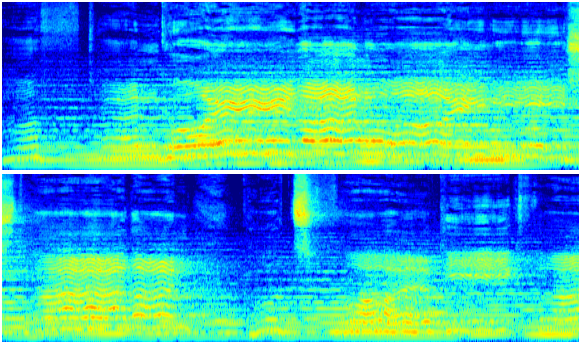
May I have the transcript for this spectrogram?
aften gröden och i staden, Guds folk gick fra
